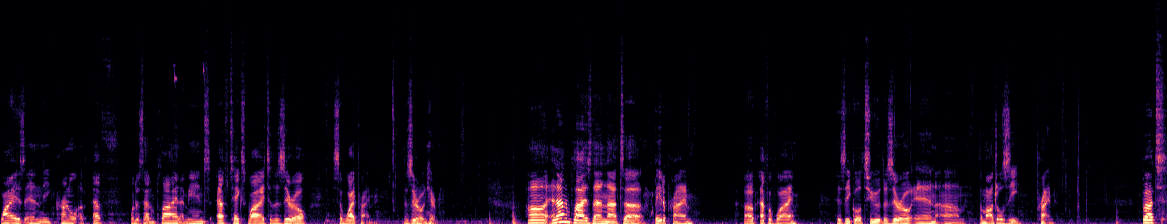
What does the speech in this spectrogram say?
y is in the kernel of f. What does that imply? That means f takes y to the 0 sub y prime, the 0 in here. Uh, and that implies then that uh, beta prime of f of y is equal to the 0 in um, the module z prime. But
